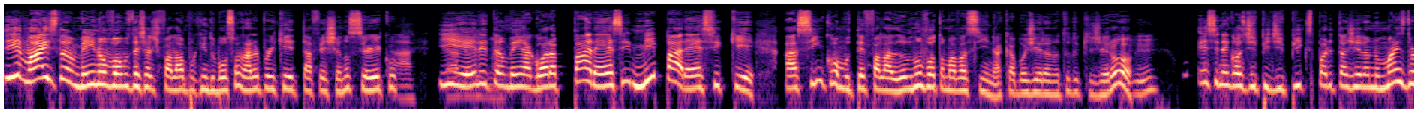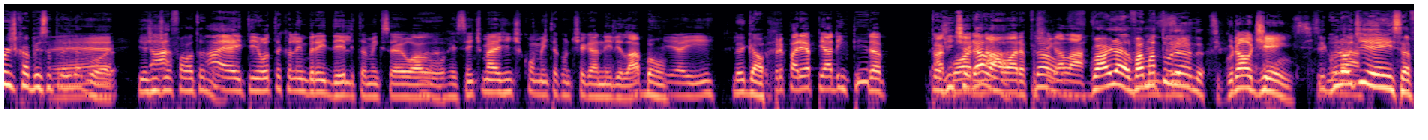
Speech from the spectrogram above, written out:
E mais também não vamos deixar de falar um pouquinho do Bolsonaro, porque tá fechando o cerco. Ah, E ele mais. também agora parece, me parece que, assim como ter falado, eu não vou tomar vacina, acabou gerando tudo que gerou, Uhum. esse negócio de pedir Pix pode estar gerando mais dor de cabeça pra ele É. agora. E a gente Ah, vai falar também. Ah, é, e tem outra que eu lembrei dele também, que saiu algo Ah. recente, mas a gente comenta quando chegar nele lá, Tá bom. aí Legal. eu preparei a piada inteira Pra gente Agora, chegar na lá. hora, pra Não, chegar lá. Guarda ela, vai maturando. Segura a audiência. Segura a audiência.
